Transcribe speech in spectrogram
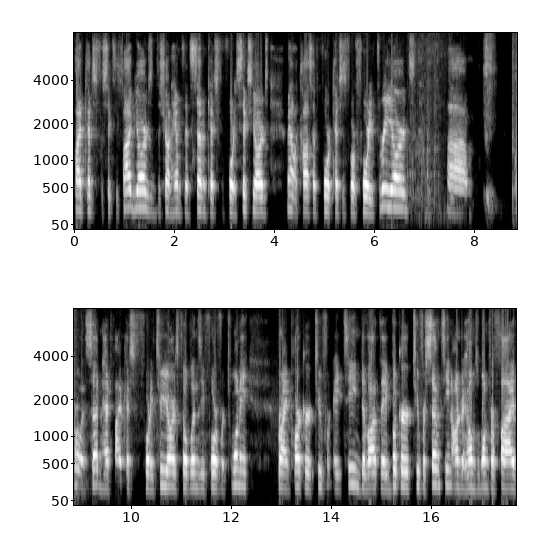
five catches for 65 yards. DaeSean Hamilton seven catches for 46 yards. LaCosse had four catches for 43 yards. Um, Sutton had five catches for 42 yards. Phil Lindsay, four for 20. Brian Parker, two for 18. Devontae Booker, two for 17. Andre Helms, one for five.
